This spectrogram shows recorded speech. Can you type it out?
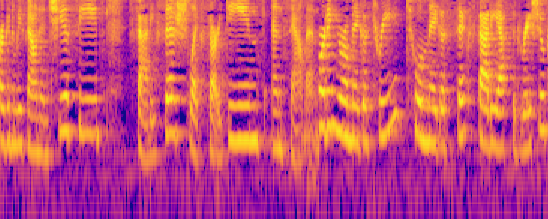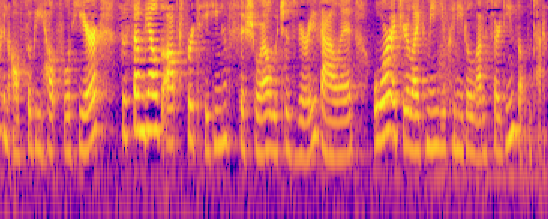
are going to be found in chia seeds, fatty fish like sardines and salmon. Reporting your omega-3 to omega-6 fatty acid ratio can also be helpful here. So some gals opt for taking a fish oil, which is very valid, or if you're like me, you can eat a lot of sardines all the time.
